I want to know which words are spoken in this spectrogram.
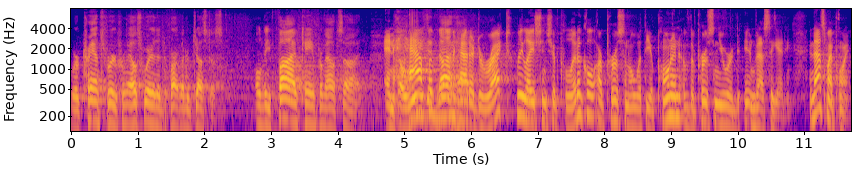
were transferred from elsewhere in the Department of Justice. Only five came from outside and no, half of them had a direct relationship, political or personal, with the opponent of the person you were investigating. And that's my point.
